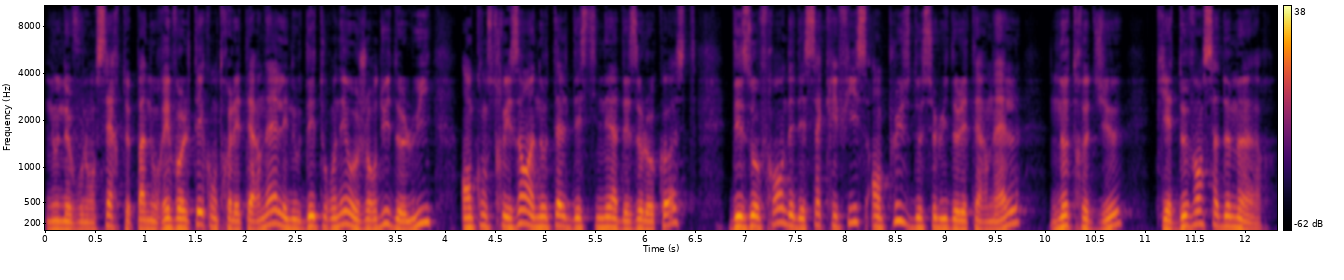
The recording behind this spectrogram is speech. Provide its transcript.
Nous ne voulons certes pas nous révolter contre l'Éternel et nous détourner aujourd'hui de lui en construisant un autel destiné à des holocaustes, des offrandes et des sacrifices en plus de celui de l'Éternel, notre Dieu, qui est devant sa demeure.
